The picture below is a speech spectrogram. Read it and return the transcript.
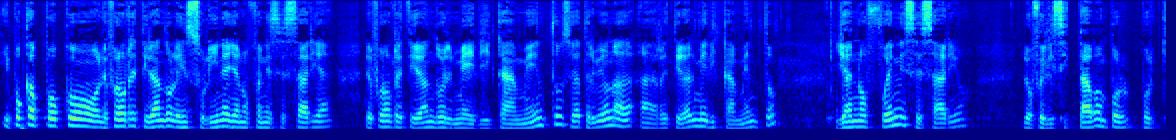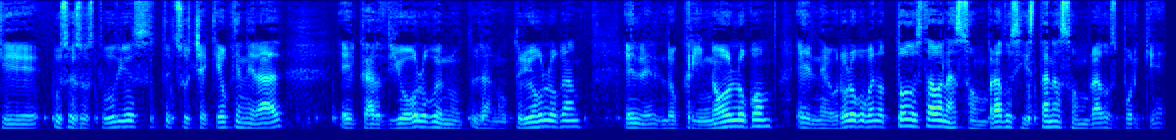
Y poco a poco le fueron retirando la insulina, ya no fue necesaria, le fueron retirando el medicamento, se atrevieron a, retirar el medicamento, ya no fue necesario, lo felicitaban por, porque puso sus estudios, su chequeo general, el cardiólogo, la nutrióloga, el endocrinólogo, el neurólogo, bueno, todos estaban asombrados y están asombrados porque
